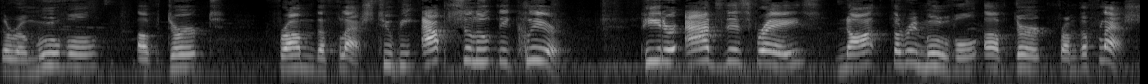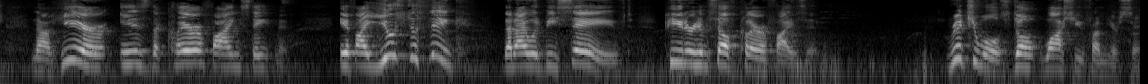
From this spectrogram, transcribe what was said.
the removal of dirt from the flesh. To be absolutely clear, Peter adds this phrase, not the removal of dirt from the flesh. Now, here is the clarifying statement. If I used to think that I would be saved, Peter himself clarifies it. Rituals don't wash you from your sin.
